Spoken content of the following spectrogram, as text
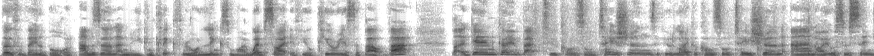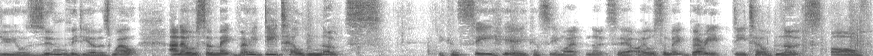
both available on Amazon, and you can click through on links on my website if you're curious about that. But again, going back to consultations, if you'd like a consultation, and I also send you your Zoom video as well. And I also make very detailed notes. You can see here, you can see my notes here. I also make very detailed notes of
